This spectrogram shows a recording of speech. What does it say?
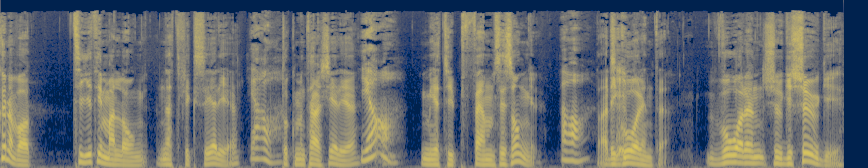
skulle kunna vara 10 timmar lång Netflix-serie, Ja, dokumentärserie, ja, med typ fem säsonger. ja. Ja, det typ. går inte. Våren 2020,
